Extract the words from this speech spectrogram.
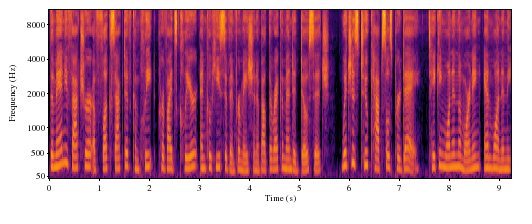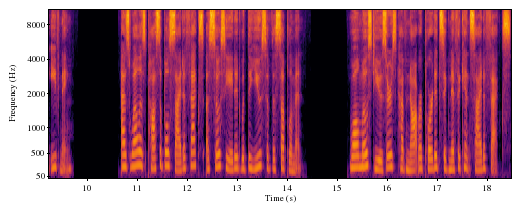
The manufacturer of Flux Active Complete provides clear and cohesive information about the recommended dosage, which is two capsules per day, taking one in the morning and one in the evening, as well as possible side effects associated with the use of the supplement. While most users have not reported significant side effects,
